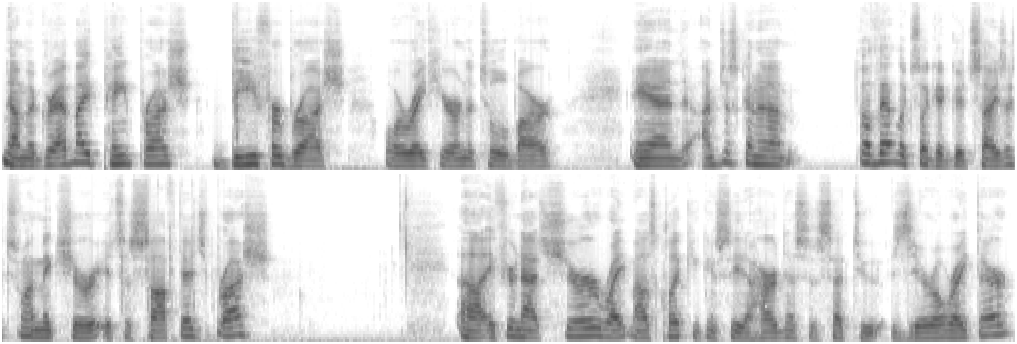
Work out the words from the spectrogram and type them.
Now I'm gonna grab my paintbrush, B for brush, or right here on the toolbar. And I'm just gonna Oh, that looks like a good size. I just want to make sure it's a soft edge brush. Uh, if you're not sure, right mouse click, you can see the hardness is set to zero right there.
